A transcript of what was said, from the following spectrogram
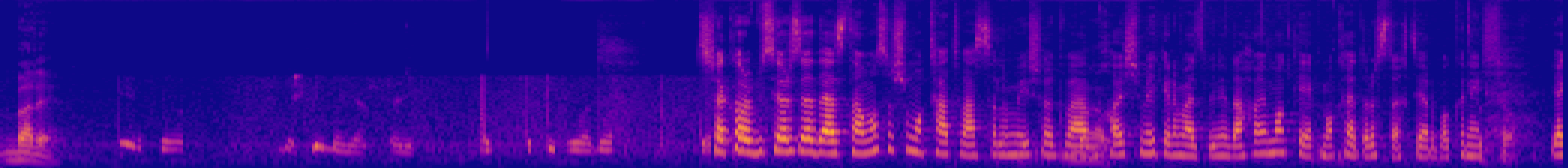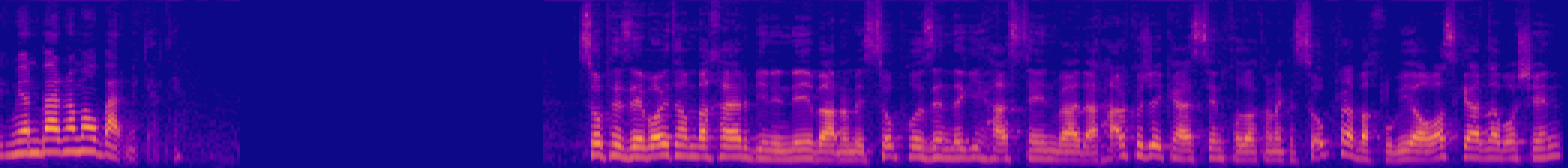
بله تشکر بسیار زیاد از تماس شما قطع وصل می شد و بله. خواهش می‌کنیم از بیننده های ما که یک موقع درست اختیار بکنید یک میان برنامه و برمیگردیم. صبح زیبایتان بخیر. بیننده برنامه صبح و زندگی هستین و در هر کجای که هستین خدا کنه که صبح را به خوبی آغاز کرده باشین.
